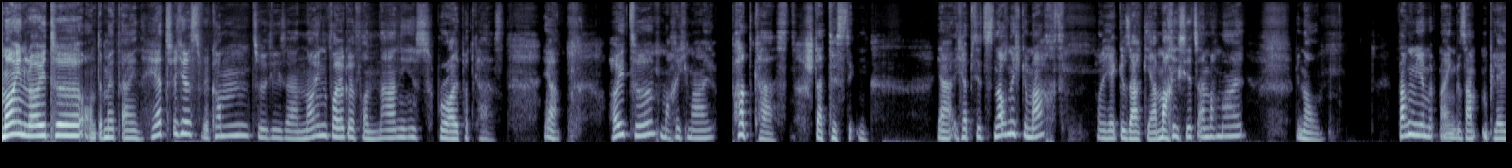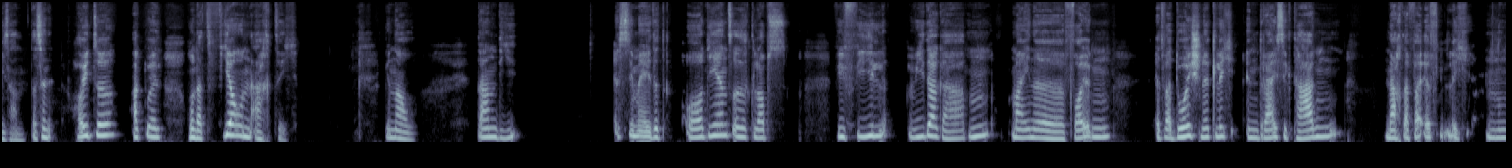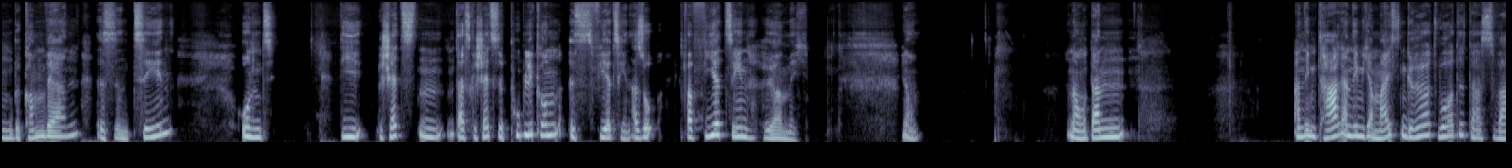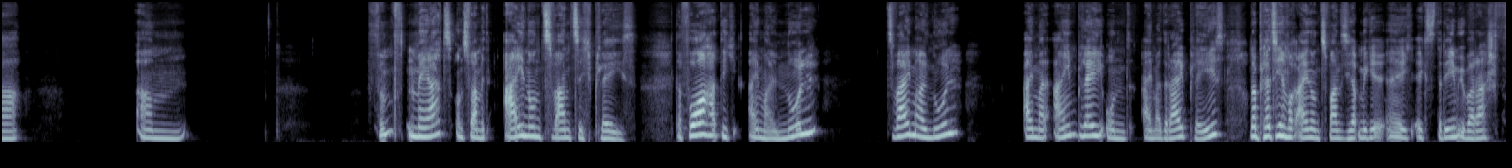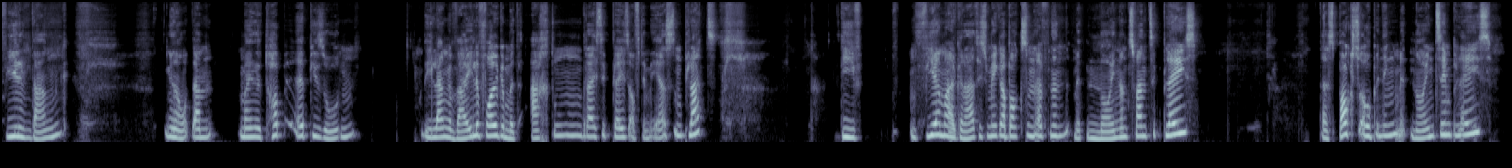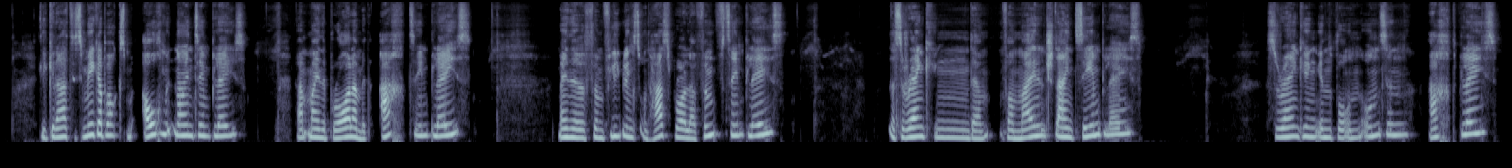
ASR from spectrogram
Moin Leute und damit ein herzliches Willkommen zu dieser neuen Folge von Nanis Brawl Podcast. Ja, heute mache ich mal Podcast-Statistiken. Ja, ich habe es jetzt noch nicht gemacht und ich hätte gesagt, ja, mache ich es jetzt einfach mal. Genau. Fangen wir mit meinen gesamten Plays an. Das sind heute aktuell 184. Genau. Dann die Estimated Audience, also ich glaube, wie viel Wiedergaben meine Folgen etwa durchschnittlich in 30 Tagen nach der Veröffentlichung bekommen werden. Das sind 10. Und die geschätzten, das geschätzte Publikum ist 14. Also etwa 14 hören mich. Ja. Genau, dann an dem Tag, an dem ich am meisten gehört wurde, das war am 5. März und zwar mit 21 Plays. Davor hatte ich einmal 0, zweimal 0, einmal ein Play und einmal drei Plays. Und dann plötzlich einfach 21. Das hat mich echt extrem überrascht. Vielen Dank. Genau, dann meine Top-Episoden. Die Langeweile-Folge mit 38 Plays auf dem ersten Platz. Die viermal gratis Megaboxen öffnen mit 29 Plays. Das Box-Opening mit 19 Plays. Die gratis Megabox auch mit 19 Plays. Dann meine Brawler mit 18 Plays. Meine 5 Lieblings- und Hass-Brawler 15 Plays. Das Ranking der, von Meilenstein 10 Plays. Das Ranking Info und Unsinn 8 Plays.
